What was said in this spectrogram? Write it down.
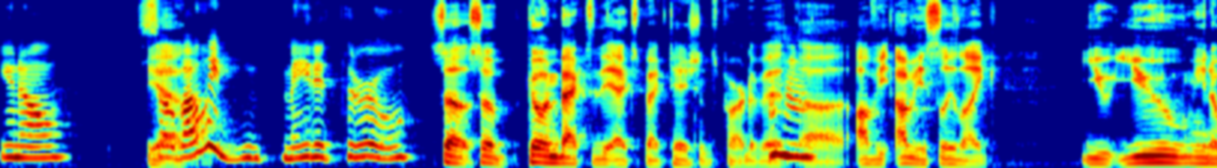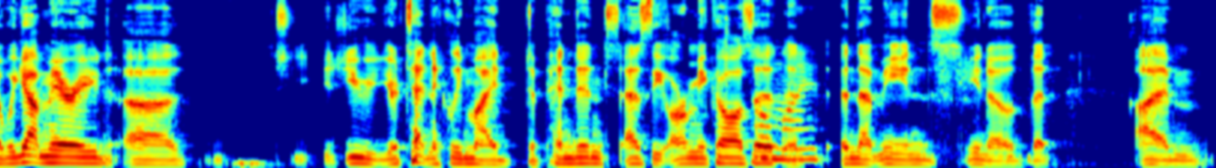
you know? So, Yeah. but we made it through. So so going back to the expectations part of it, Mhm. uh, obvi- obviously like you you you know we got married. Uh, you you're technically my dependent, as the army calls Oh it, my. and, and that means you know that I'm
